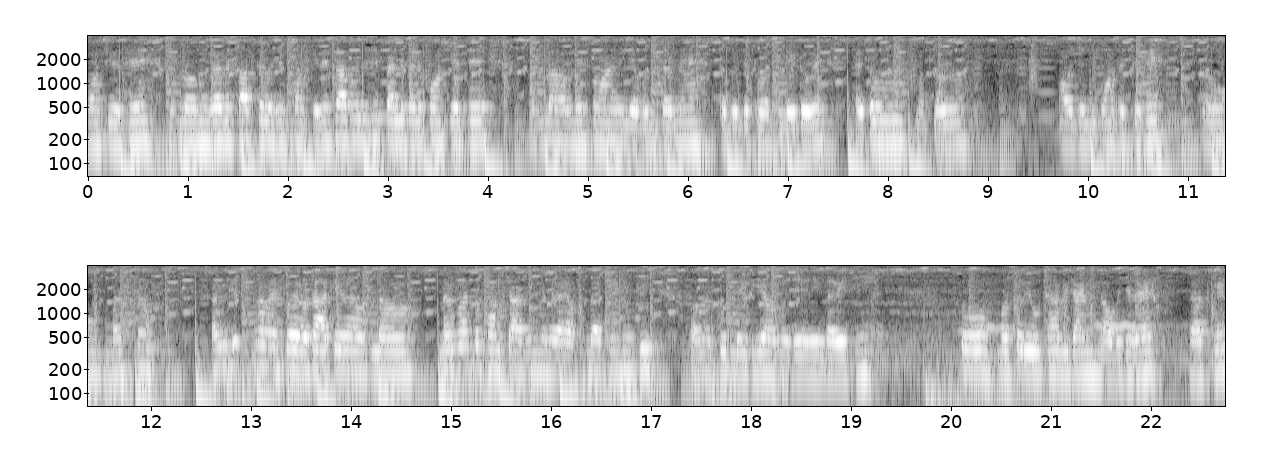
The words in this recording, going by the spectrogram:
पहुँच गए थे। मतलब हम घर सात बजे पहुँच गए थे। सात बजे से पहले पहले पहुँच गए थे। मतलब हमने सामान भी लिया बुनकर में तो क्योंकि थोड़ा सा लेट हो गए। तो हम मतलब और जल्दी पहुँच सकते थे। तो बस अभी कितना मैं सोया उठा के मैं मतलब मेरे पास तो फ़ोन चार्जिंग में लगाया उसमें बैटरी नहीं थी और मैं खुद लेट गया और मुझे आ गई थी। सो so, बस अभी उठा अभी टाइम नौ बजे रहे रात के।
